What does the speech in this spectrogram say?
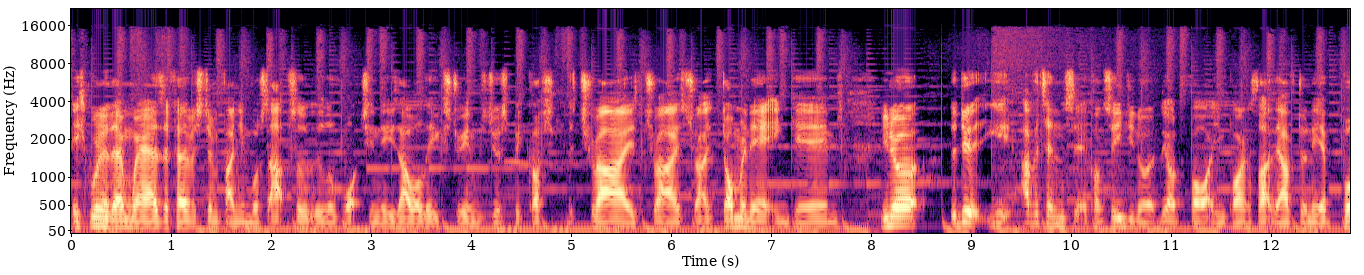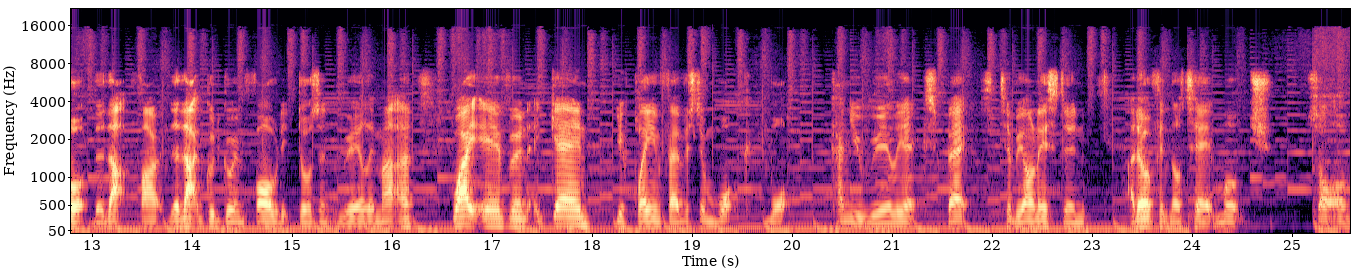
it's one of them where, as a Featherstone fan, you must absolutely love watching these Our League streams just because the tries, tries, tries, dominating games. You know, they do you have a tendency to concede, you know, the odd 14 points like they have done here, but they're that far, they're that good going forward. It doesn't really matter. Whitehaven again, you're playing Featherstone. What what can you really expect, to be honest? And I don't think they'll take much sort of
